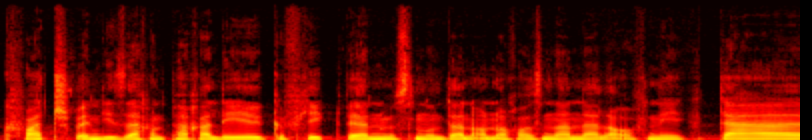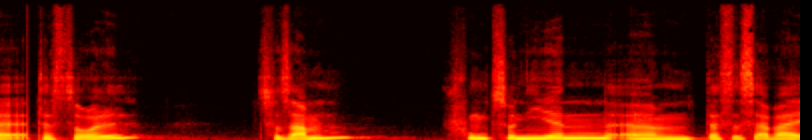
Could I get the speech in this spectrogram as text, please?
Quatsch, wenn die Sachen parallel gepflegt werden müssen und dann auch noch auseinanderlaufen. Nee, da, das soll zusammen funktionieren. Ähm, das ist aber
